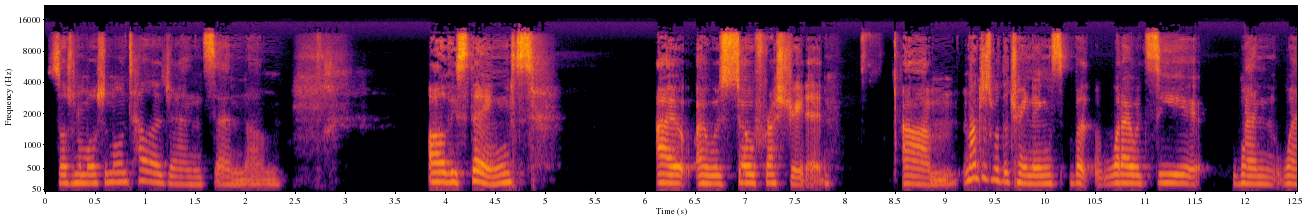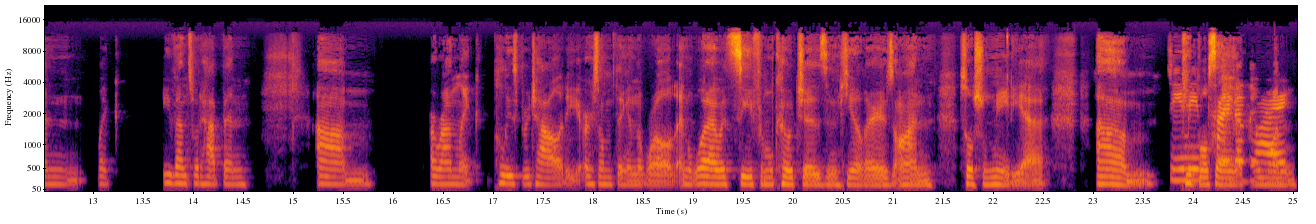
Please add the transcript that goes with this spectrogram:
social and emotional intelligence and um, all these things i i was so frustrated um, not just with the trainings but what i would see when when like events would happen um, around like police brutality or something in the world and what I would see from coaches and healers on social media. Um, Do you people mean kind of like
